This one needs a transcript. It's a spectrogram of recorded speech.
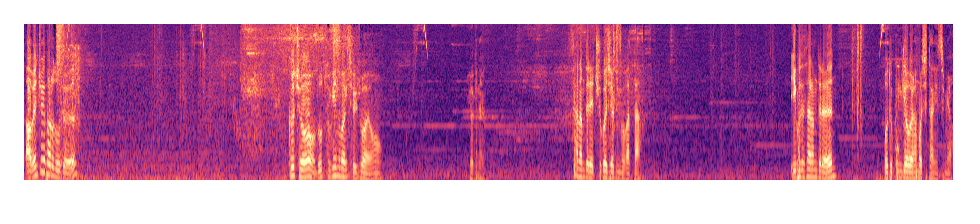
아 왼쪽이 바로 노드. 그렇죠. 노드 두 개 있는 방이 제일 좋아요. 여기는. 사람들의 주거지역인 것 같다. 이곳의 사람들은 모두 공격을 한 번씩 당했으며.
